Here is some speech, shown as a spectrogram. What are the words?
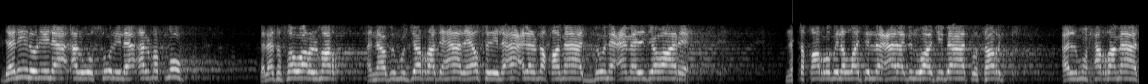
دليل إلى الوصول إلى المطلوب. فلا تصور المرء أنه بمجرد هذا يصل إلى أعلى المقامات دون عمل الجوارح. من التقرب إلى الله جل وعلا بالواجبات وترك المحرمات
